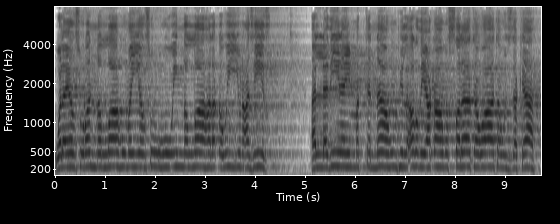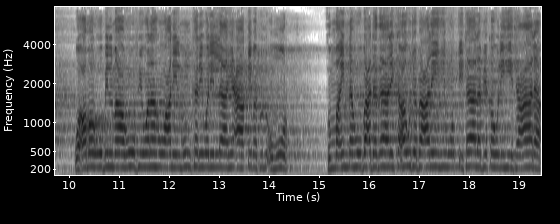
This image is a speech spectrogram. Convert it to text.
ولينصرن الله من ينصره إن الله لقوي عزيز. الذين إن مكناهم في الأرض أقاموا الصلاة وآتوا الزكاة. وأمروا بالمعروف ونهوا عن المنكر ولله عاقبة الأمور. ثم إنه بعد ذلك أوجب عليهم القتال بقوله تعالى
